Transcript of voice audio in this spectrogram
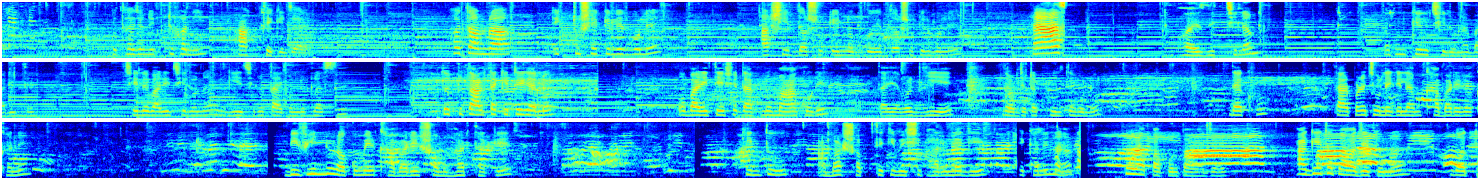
কোথায় যেন একটুখানি ফাঁক থেকে যায়। হয়তো আমরা একটু সেকেলের বলে আশির দশকের নব্বইয়ের দশকের বলে হ্যাঁ ভয়েস দিচ্ছিলাম। তখন কেউ ছিল না বাড়িতে। ছেলে বাড়ি ছিল না ও গিয়েছিল তাইকন্ডো ক্লাসে। তো একটু তালটা কেটে গেল। ও বাড়িতে এসে ডাকলো মা করে। তাই আবার গিয়ে দরজাটা খুলতে হলো। দেখো, তারপরে চলে গেলাম খাবারের ওখানে। বিভিন্ন রকমের খাবারের সমাহার থাকে। কিন্তু আমার সব থেকে বেশি ভালো লাগে এখানে না পোড়া পাঁপড় পাওয়া যায়। আগে এটা পাওয়া যেত না। গত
